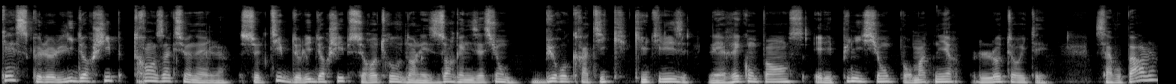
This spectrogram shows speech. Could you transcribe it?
Qu'est-ce que le leadership transactionnel? Ce type de leadership se retrouve dans les organisations bureaucratiques qui utilisent les récompenses et les punitions pour maintenir l'autorité. Ça vous parle?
